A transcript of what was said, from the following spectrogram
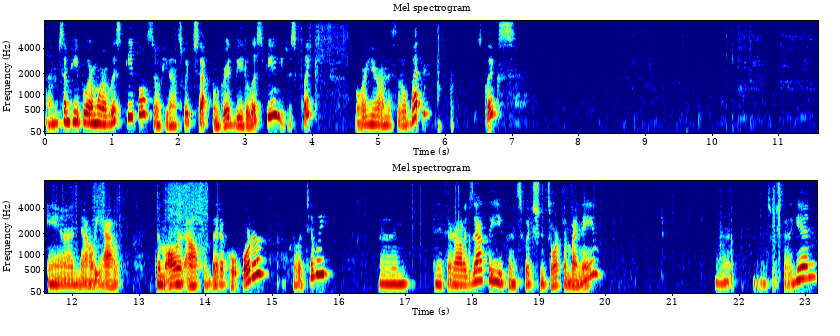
Um, some people are more list people, so if you want to switch that from grid view to list view, you just click over here on this little button. Just clicks. And now we have them all in alphabetical order, relatively. Um, and if they're not exactly, you can switch and sort them by name. All right, switch that again.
